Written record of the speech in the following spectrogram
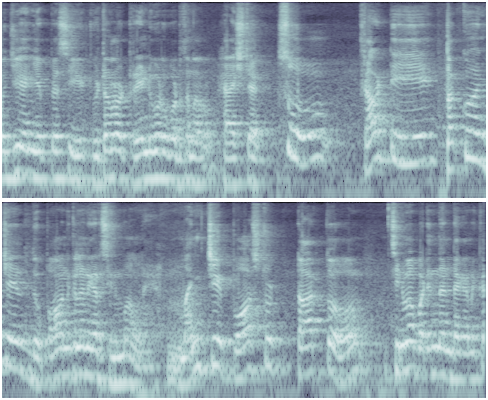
ఓజీ అని చెప్పేసి ట్విట్టర్లో ట్రెండ్ కూడా కొడుతున్నారు హ్యాష్ ట్యాగ్ సో కాబట్టి తక్కువ అని చేయొద్దు పవన్ కళ్యాణ్ గారి సినిమాలని. మంచి పాజిటివ్ టాక్తో సినిమా పడిందంటే కనుక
